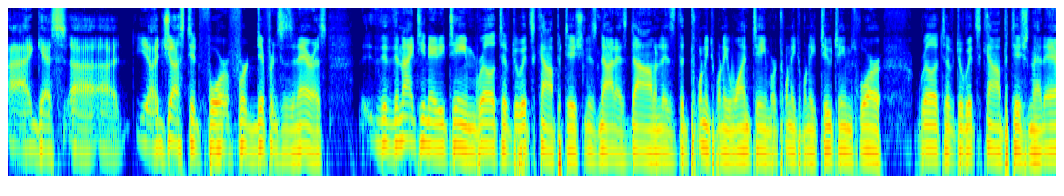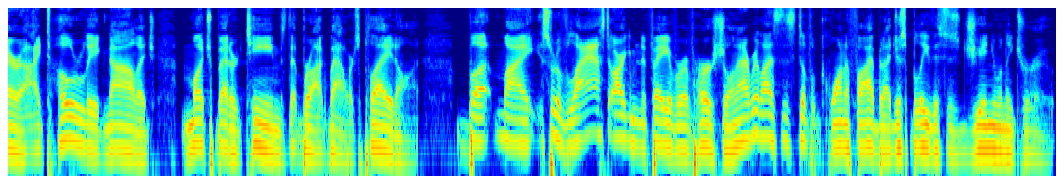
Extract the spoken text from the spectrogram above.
I guess, uh, uh, you know, adjusted for for differences in eras. The, the, 1980 team, relative to its competition, is not as dominant as the 2021 team or 2022 teams were relative to its competition that era. I totally acknowledge much better teams that Brock Bowers played on. But my sort of last argument in favor of Herschel, and I realize this is difficult to quantify, but I just believe this is genuinely true.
